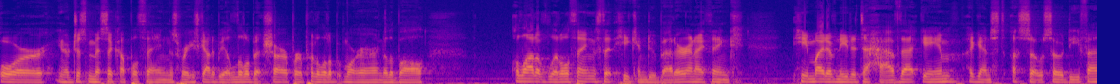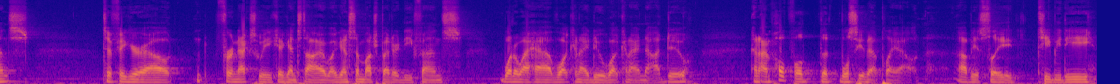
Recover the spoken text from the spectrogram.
or you know just miss a couple things where he's got to be a little bit sharper, put a little bit more air into the ball. A lot of little things that he can do better, and I think he might have needed to have that game against a so-so defense to figure out for next week against Iowa, against a much better defense, what do I have? What can I do? What can I not do? And I'm hopeful that we'll see that play out. Obviously, TBD.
